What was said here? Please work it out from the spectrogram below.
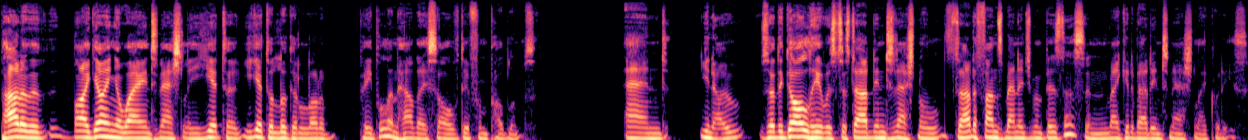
part of the by going away internationally, you get to you get to look at a lot of people and how they solve different problems. And you know, so the goal here was to start an international, start a funds management business and make it about international equities.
